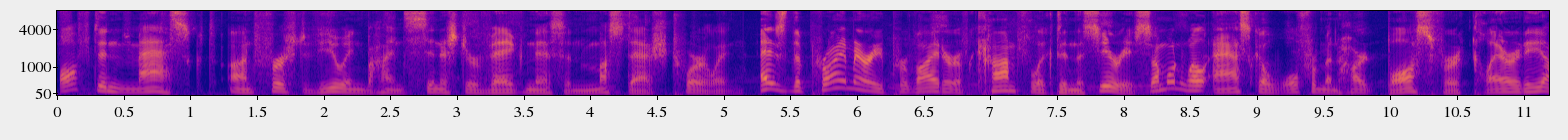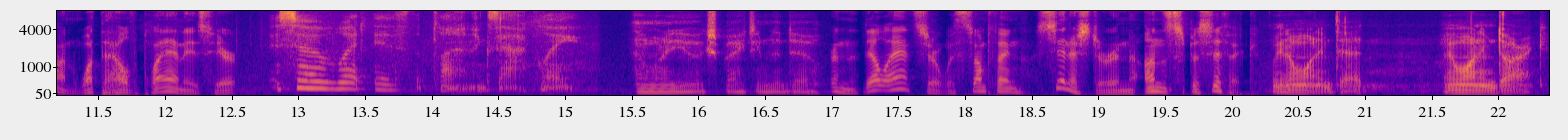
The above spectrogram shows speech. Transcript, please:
often masked on first viewing behind sinister vagueness and mustache twirling. As the primary provider of conflict in the series, someone will ask a Wolfram and Hart boss for clarity on what the hell the plan is here. So, what is the plan exactly? And what do you expect him to do? And they'll answer with something sinister and unspecific. We don't want him dead. We want him dark.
